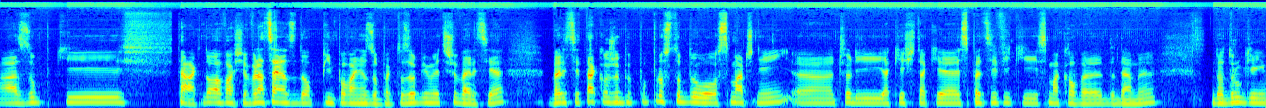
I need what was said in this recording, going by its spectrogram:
A zupki. Tak, no a właśnie, wracając do pimpowania zupek, to zrobimy trzy wersje. Wersję taką, żeby po prostu było smaczniej, e, czyli jakieś takie specyfiki smakowe dodamy. Do drugiej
